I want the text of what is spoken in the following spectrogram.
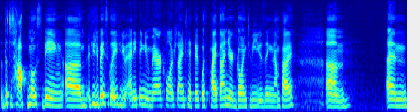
the topmost being, um, if you do basically, if you do anything numerical or scientific with Python, you're going to be using NumPy. Um, and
